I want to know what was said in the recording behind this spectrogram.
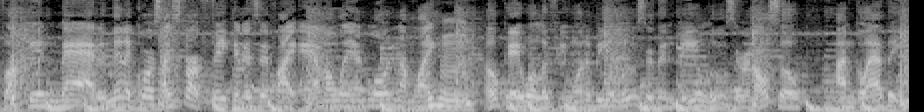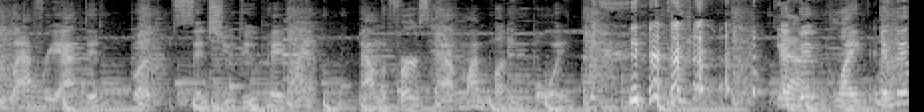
fucking mad. And then, of course, I start faking as if I am a landlord. And I'm like, mm-hmm. okay, well, if you want to be a loser, then be a loser. And also, I'm glad that you laugh reacted. But since you do pay rent, on the first, have my money, boy. Yeah. And then like and then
